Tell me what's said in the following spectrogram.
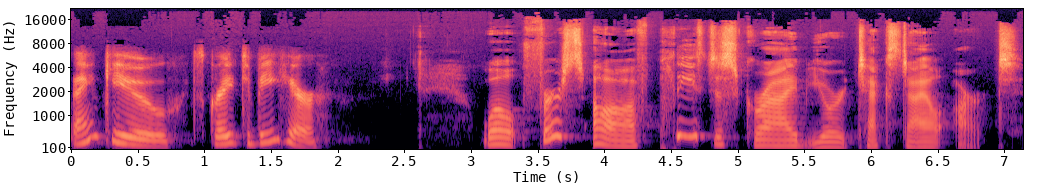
Thank you. It's great to be here. Well, first off, please describe your textile art.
